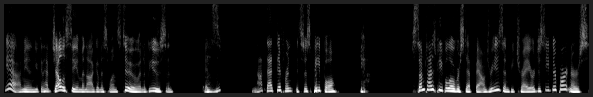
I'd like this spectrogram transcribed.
Yeah. I mean, you can have jealousy in monogamous ones too, and abuse, and it's mm-hmm. not that different. It's just people. yeah. Sometimes people overstep boundaries and betray or deceive their partners.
